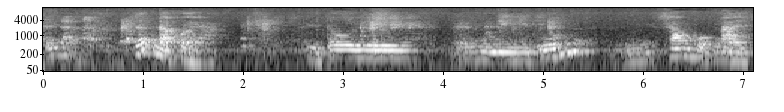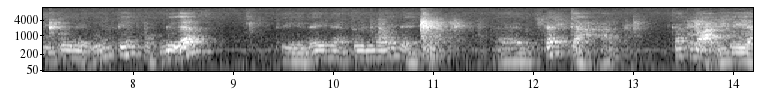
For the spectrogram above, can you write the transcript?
thấy là rất là khỏe. Thì tôi uống, xong hộp này thì tôi lại uống tiếp hộp nữa. Thì đây là tôi nói để à, bạn bè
